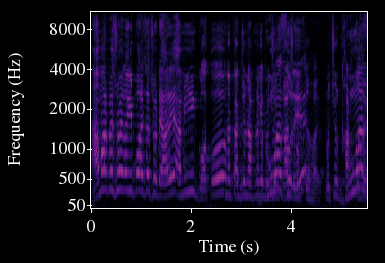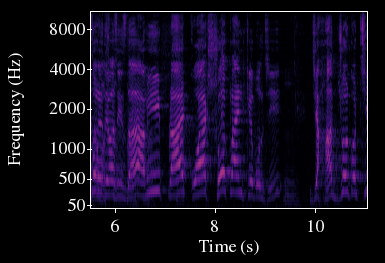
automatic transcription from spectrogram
আমার পেছনে নাকি পয়সা ছোটে? আরে আমি গত তার জন্য আপনাকে প্রচুর মাস ধরে হয়। প্রচুর মাস। দেবাশিস দা আমি প্রায় কয়েকশো ক্লায়েন্টকে বলছি যে হাত জোর করছি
